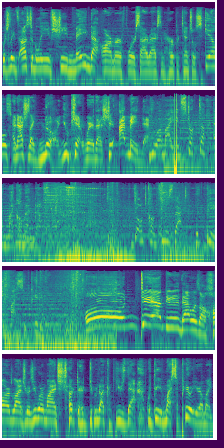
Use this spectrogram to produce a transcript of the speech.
which leads us to believe she made that armor for Cyrax and her potential skills. And now she's like, no, you can't wear that shit. I made that. You are my instructor and my commander. Don't confuse that with being my superior. Oh, damn, dude. That was a hard line. She goes, You were my instructor. Do not confuse that with being my superior. I'm like,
